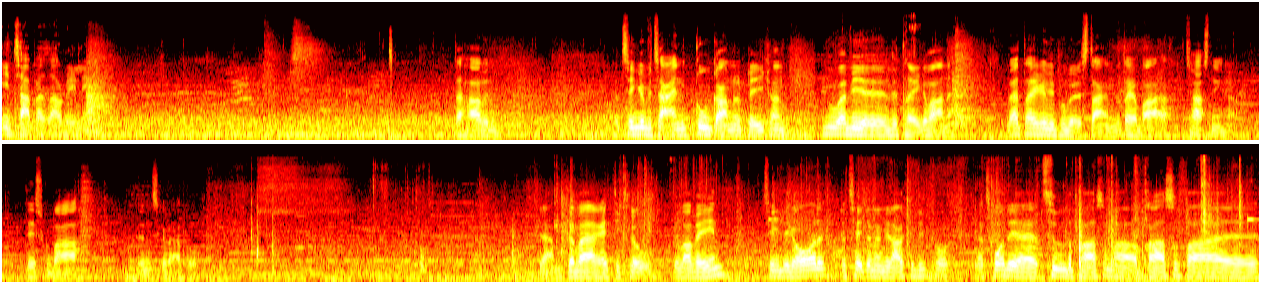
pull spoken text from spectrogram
I tapasafdelingen. Der har vi den. Jeg tænker, vi tager en god gammel bacon. Nu er vi øh, ved drikkevarerne. Hvad drikker vi på Vestegn? Vi drikker bare. Jeg tager sådan en her. Det er sgu bare det, den skal være på. Ja, det var jeg rigtig klog. Det var vane. Tænkte ikke over det. Betalte jeg med mit eget kreditkort. Jeg tror, det er tiden, der presser mig, og presset fra, øh,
